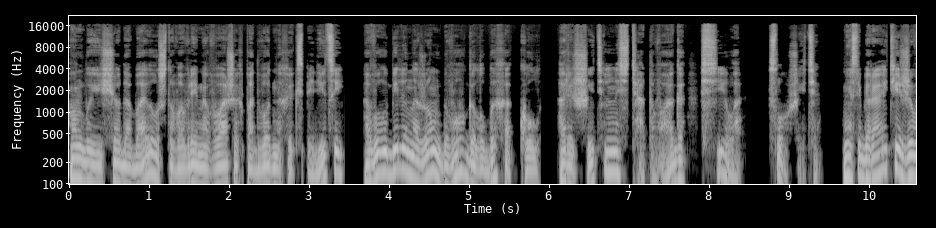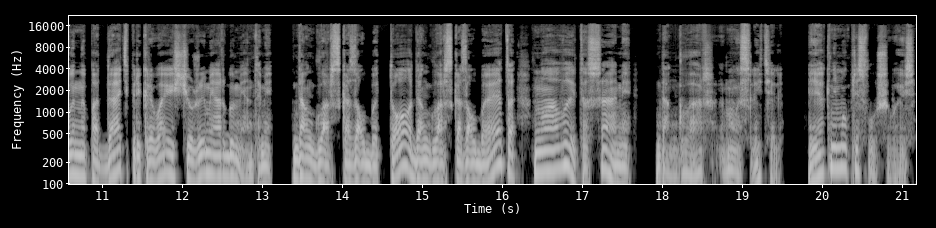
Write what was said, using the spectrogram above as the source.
Он бы еще добавил, что во время ваших подводных экспедиций вы убили ножом двух голубых акул. Решительность, отвага, сила. Слушайте, не собираетесь же вы нападать, прикрываясь чужими аргументами? Данглар сказал бы то, Данглар сказал бы это, ну а вы-то сами. Данглар — мыслитель. Я к нему прислушиваюсь.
